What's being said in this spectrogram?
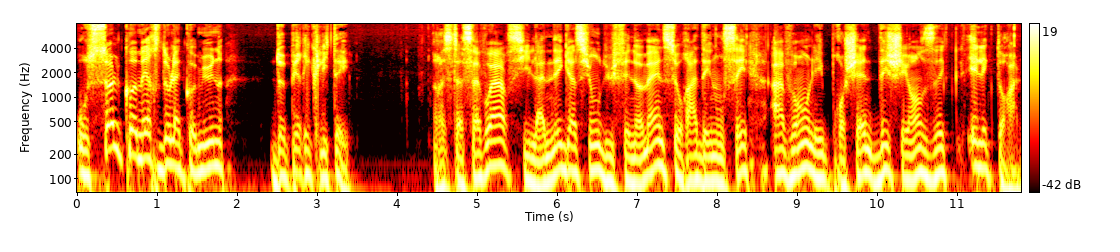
au seul commerce de la commune de péricliter. Reste à savoir si la négation du phénomène sera dénoncée avant les prochaines déchéances électorales.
